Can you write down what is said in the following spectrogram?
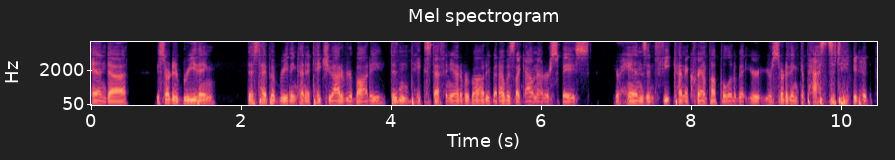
and uh, we started breathing. This type of breathing kind of takes you out of your body. Didn't take Stephanie out of her body, but I was like out in outer space. Your hands and feet kind of cramp up a little bit. You're you're sort of incapacitated.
